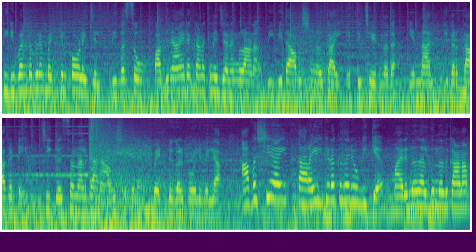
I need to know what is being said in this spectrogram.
തിരുവനന്തപുരം മെഡിക്കൽ കോളേജിൽ ദിവസവും പതിനായിരക്കണക്കിന് ജനങ്ങളാണ് വിവിധ ആവശ്യങ്ങൾക്കായി എത്തിച്ചേരുന്നത്. എന്നാൽ ഇവർക്കാകട്ടെ ചികിത്സ നൽകാൻ ആവശ്യത്തിന് ബെഡുകൾ പോലുമില്ല. അവശ്യമായി തറയിൽ കിടക്കുന്ന രോഗിക്ക് മരുന്ന് നൽകുന്നത് കാണാം.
